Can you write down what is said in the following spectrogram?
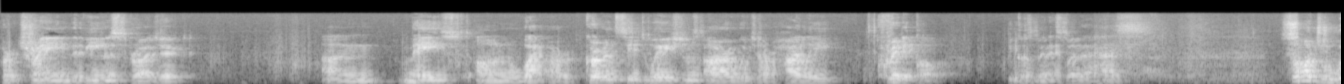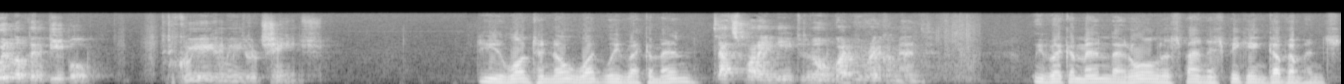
portraying the Venus Project and based on what our current situations are, which are highly critical because Venezuela has so much will of the people to create a major change. Do you want to know what we recommend? That's what I need to know, what you recommend. We recommend that all the Spanish-speaking governments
